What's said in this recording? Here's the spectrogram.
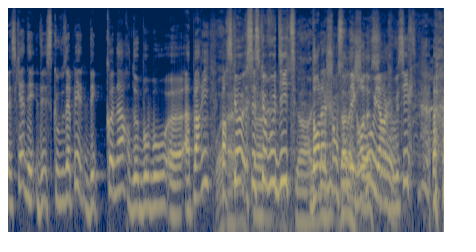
Est-ce qu'il y a des, des- ce que vous appelez des connards de bobos euh, à Paris? Ouais, Parce que c'est ce que vous dites dans la chanson dans la des grenouilles, hein, je vous cite.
